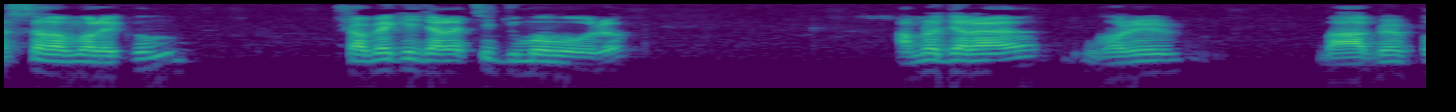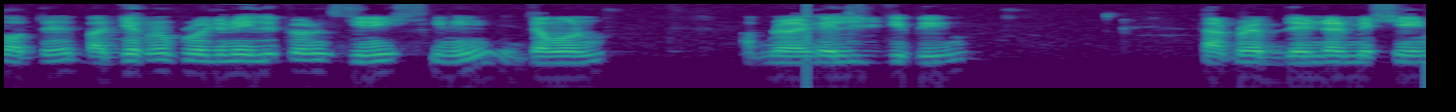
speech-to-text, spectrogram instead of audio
আসসালামু আলাইকুম। সবাইকে জানাচ্ছি জুম্মা মোবারক। আমরা যারা ঘরের বা আপনার পথে বা যে কোনো প্রয়োজনীয় ইলেকট্রনিক্স জিনিস কিনি, যেমন আপনার এলইডি টিভি তারপরে ব্লেন্ডার মেশিন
